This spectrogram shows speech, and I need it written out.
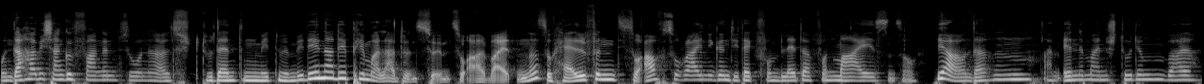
Und da habe ich angefangen, schon als Studentin mit, mit den ADP-Malatenzymen zu arbeiten, ne? zu helfen, so aufzureinigen, direkt vom Blätter von Mais und so. Ja, und dann am Ende meines Studiums war,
